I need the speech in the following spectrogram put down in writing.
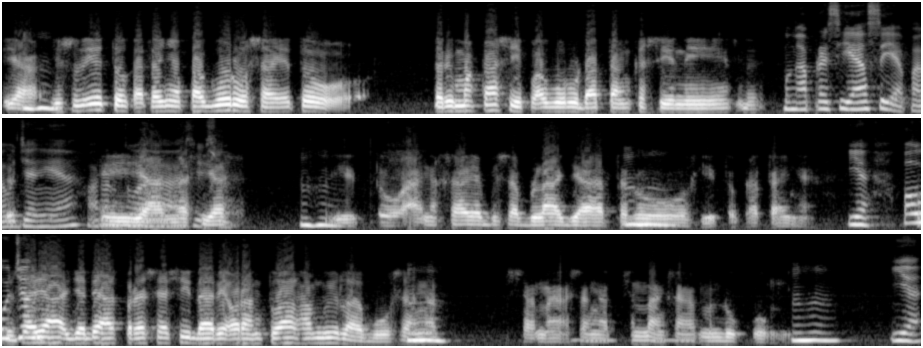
Ya, mm-hmm. justru itu katanya Pak Guru, saya itu terima kasih Pak Guru datang ke sini. Mengapresiasi ya Pak Ujang ya, orang tua iya, siswa. Mm-hmm. Gitu, anak saya bisa belajar terus mm-hmm. gitu katanya. Iya, Pak Ujang. Saya jadi apresiasi dari orang tua, alhamdulillah Bu, sangat mm-hmm sana sangat senang, sangat mendukung. Mm -hmm. Iya,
